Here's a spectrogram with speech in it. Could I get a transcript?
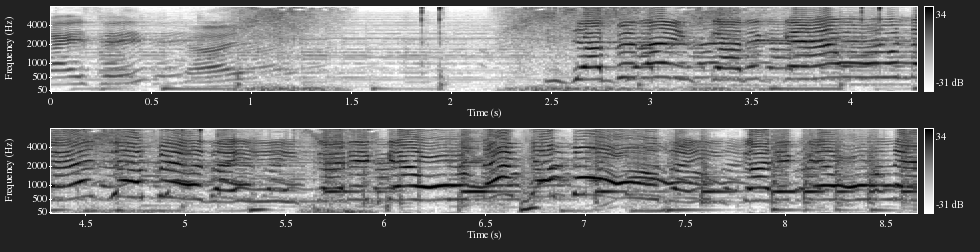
कैसे काय जब रही करके उने जब रही करके उने जब रही करके उने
